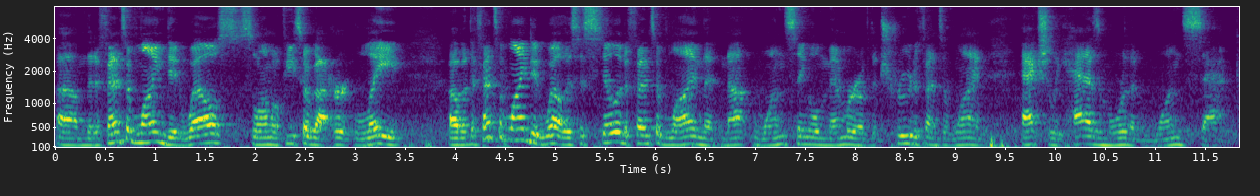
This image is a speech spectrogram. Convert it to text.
Um, the defensive line did well. Salamo Fiso got hurt late, uh, but the defensive line did well. This is still a defensive line that not one single member of the true defensive line actually has more than one sack,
